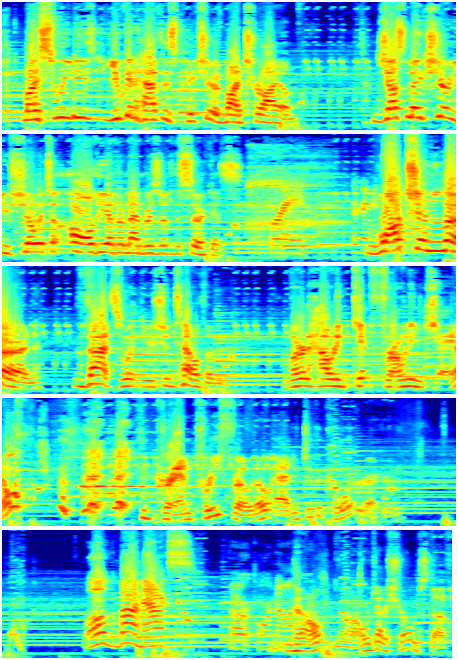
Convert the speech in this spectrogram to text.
my sweeties, you can have this picture of my triumph. Just make sure you show it to all the other members of the circus. great They're gonna Watch and learn! That's what you should tell them. Learn how to get thrown in jail? Grand Prix Photo added to the court record. well goodbye max or, or not No, no, we gotta show him stuff.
